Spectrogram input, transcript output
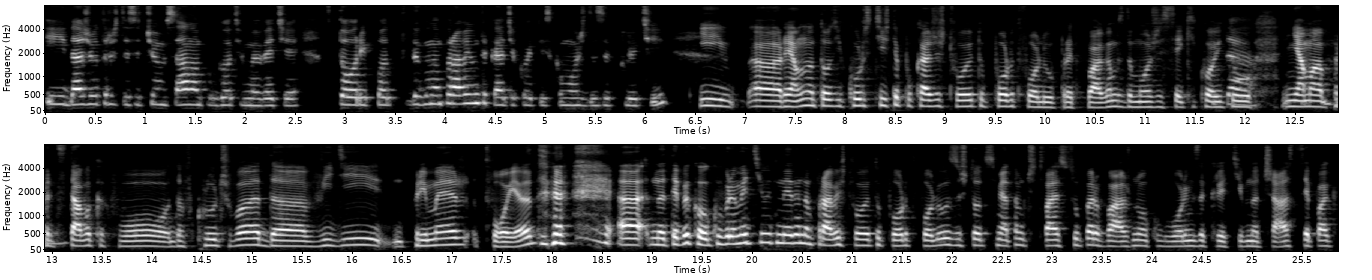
и даже утре ще се чуем с Ана, подготвяме вече втори път да го направим, така че който иска може да се включи. И а, реално на този курс ти ще покажеш твоето портфолио, предполагам, за да може всеки, който да. няма представа какво да включва, да види пример твоят. а, на тебе колко време ти отне да направиш твоето портфолио, защото смятам, че това е супер важно, ако говорим за креативна част. Все пак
